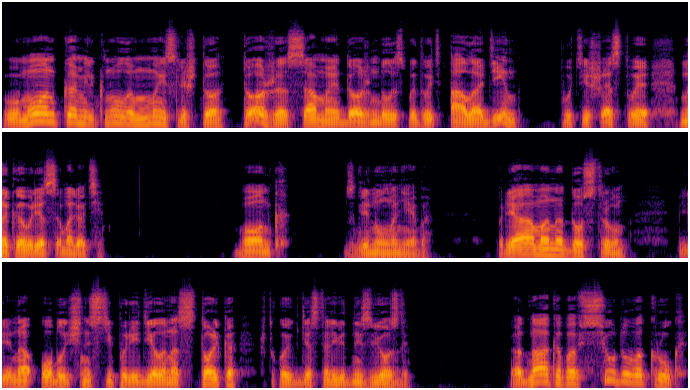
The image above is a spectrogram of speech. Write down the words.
У Монка мелькнула мысль, что то же самое должен был испытывать Аладдин, путешествуя на ковре-самолете. Монк взглянул на небо. Прямо над островом пелена облачности поредела настолько, что кое-где стали видны звезды. Однако повсюду вокруг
